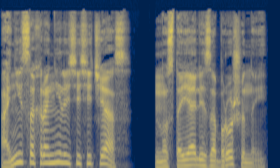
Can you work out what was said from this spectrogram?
Они сохранились и сейчас, но стояли заброшенные,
